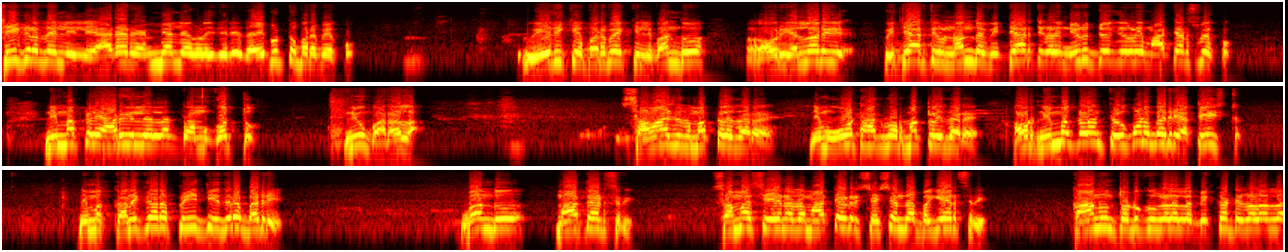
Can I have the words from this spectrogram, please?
ಶೀಘ್ರದಲ್ಲಿ ಇಲ್ಲಿ ಯಾರ್ಯಾರು ಎಂ ಎಲ್ ಎಗಳಿದ್ದೀರಿ ದಯವಿಟ್ಟು ಬರಬೇಕು. ವೇದಿಕೆ ಬರಬೇಕು ಇಲ್ಲಿ ಬಂದು. ಅವ್ರು ಎಲ್ಲರಿಗೆ ವಿದ್ಯಾರ್ಥಿಗಳು, ನಂದ ವಿದ್ಯಾರ್ಥಿಗಳ ನಿರುದ್ಯೋಗಿಗಳಿಗೆ ಮಾತಾಡಿಸ್ಬೇಕು. ನಿಮ್ಮ ಮಕ್ಕಳು ಯಾರು ಇಲ್ಲ ಅಂತ ನಮ್ಗೆ ಗೊತ್ತು. ನೀವು ಬರಲ್ಲ. ಸಮಾಜದ ಮಕ್ಕಳಿದ್ದಾರೆ. ನಿಮ್ಗೆ ಓಟ್ ಹಾಕಿದವ್ರ ಮಕ್ಕಳಿದ್ದಾರೆ. ಅವ್ರು ನಿಮ್ಮ ಮಕ್ಕಳನ್ನ ತಿಳ್ಕೊಂಡು ಬರ್ರಿ ಅಟ್ಲೀಸ್ಟ್ ನಿಮ್ಮ ಕನಕರ ಪ್ರೀತಿ ಇದ್ರೆ ಬರ್ರಿ. ಬಂದು ಮಾತಾಡ್ಸ್ರಿ. ಸಮಸ್ಯೆ ಏನದ ಮಾತಾಡ್ರಿ ಸೆಷನ್ದ ಬಗೆಹರಿಸ್ರಿ. ಕಾನೂನು ತೊಡಕುಗಳೆಲ್ಲ, ಬಿಕ್ಕಟ್ಟುಗಳೆಲ್ಲ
